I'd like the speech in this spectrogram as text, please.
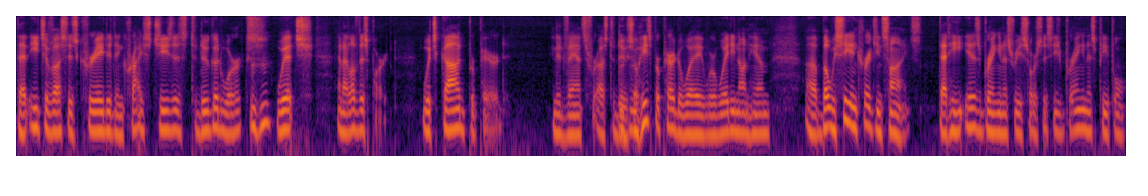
that each of us is created in Christ Jesus to do good works, Mhm. which, and I love this part, which God prepared in advance for us to do. So Mhm. He's prepared the way. We're waiting on Him, uh, but we see encouraging signs that He is bringing us resources. He's bringing us people.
